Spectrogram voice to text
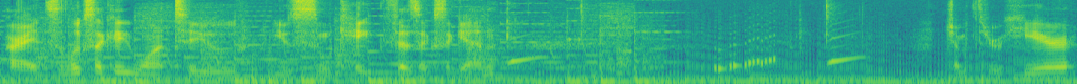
Alright, so it looks like we want to use some cape physics again. Jump through here.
